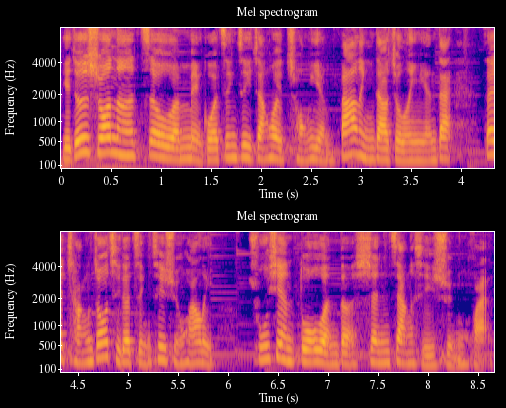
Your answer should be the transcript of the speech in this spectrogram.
也就是说呢，这轮美国经济将会重演八零到九零年代在长周期的景气循环里出现多轮的升降息循环。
